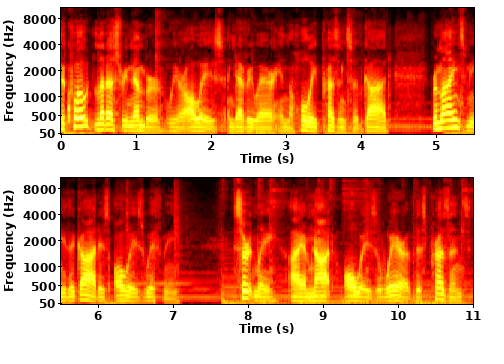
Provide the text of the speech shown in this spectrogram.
The quote, Let us remember we are always and everywhere in the holy presence of God, reminds me that God is always with me. Certainly, I am not always aware of this presence,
